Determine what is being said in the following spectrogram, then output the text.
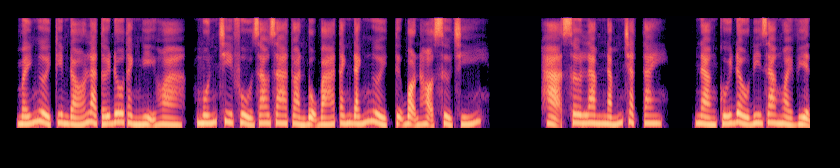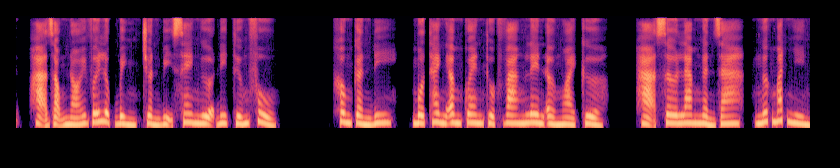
Mấy người kim đó là tới đô thành nghị hòa, muốn chi phủ giao ra toàn bộ bá tánh đánh người, tự bọn họ xử trí. Hạ sơ lam nắm chặt tay, nàng cúi đầu đi ra ngoài viện, hạ giọng nói với Lục Bình, chuẩn bị xe ngựa đi tướng phủ. Không cần đi, một thanh âm quen thuộc vang lên ở ngoài cửa. Hạ sơ lam ngẩn ra, ngước mắt nhìn.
